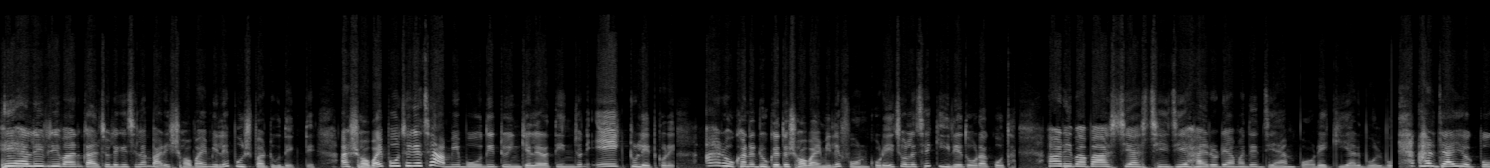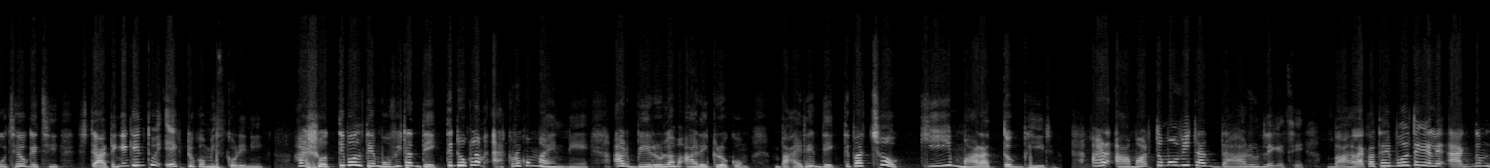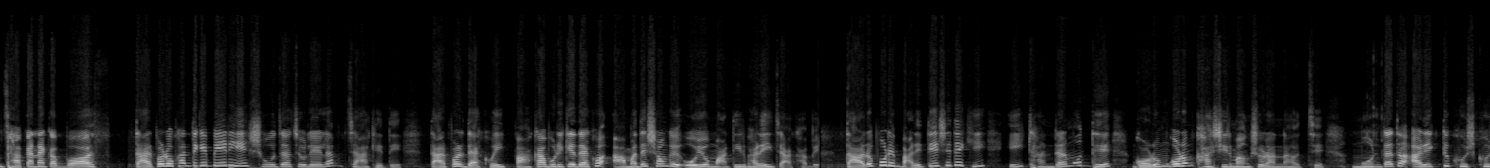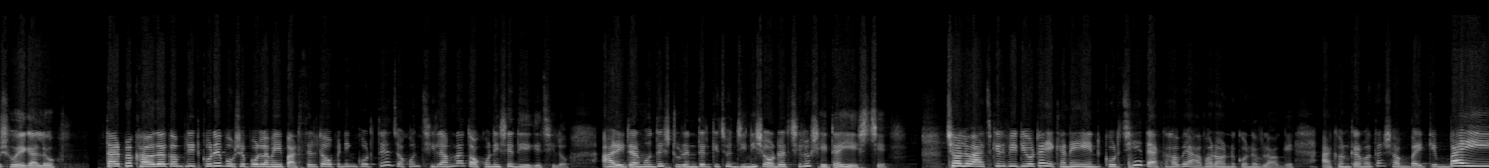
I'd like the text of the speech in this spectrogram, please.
হে hello everyone, কাল চলে গেছিলাম বাড়ির সবাই মিলে পুষ্পা টু দেখতে। আর সবাই পৌঁছে গেছে, আমি, বৌদি টুইঙ্কেলেরা তিনজন একটু লেট করে। আর ওখানে ঢুকে তো সবাই মিলে ফোন করেই চলেছে কিরে তোরা কোথায়? আরে বাবা, আসছি আসছি, যে হাইরোডে আমাদের জ্যাম পরে কি আর বলব? আর যাই হোক, পৌঁছেও গেছি। স্টার্টিংয়ে কিন্তু একটুকু মিস করিনি। আর সত্যি বলতে মুভিটা দেখতে ঢুকলাম একরকম মাইন্ড নিয়ে, আর বেরোলাম আরেক রকম। বাইরে দেখতে পাচ্ছ কি মারাত্মক ভিড়। আর আমার তো মুভিটা দারুণ লেগেছে। বাংলা কথায় বলতে গেলে একদম ঝাঁকানাকা বস তারপর ওখান থেকে বেরিয়ে সোজা চলে এলাম চা খেতে। তারপর দেখো, এই পাকা বুড়িকে দেখো, আমাদের সঙ্গে ওইও মাটির ভাড়েই চা খাবে। তার উপরে বাড়িতে এসে দেখি এই ঠান্ডার মধ্যে গরম গরম খাসির মাংস রান্না হচ্ছে। মনটা তো আরেকটু খুশখুশ হয়ে গেল। তারপর খাওয়া দাওয়া কমপ্লিট করে বসে পড়লাম এই পার্সেলটা ওপেনিং করতে। যখন ছিলাম না তখন এসে দিয়ে গেছিল। আর এটার মধ্যে স্টুডেন্টদের কিছু জিনিস অর্ডার ছিল সেটাই এসছে। চলো আজকের ভিডিওটা এখানেই এন্ড করছি। দেখা হবে আবার অন্য কোনো ব্লগে এখনকার মতন সবাইকে বাই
